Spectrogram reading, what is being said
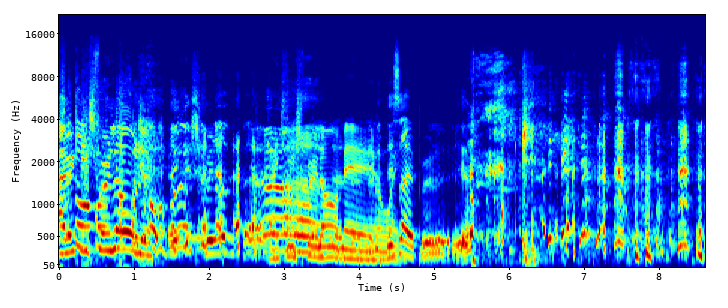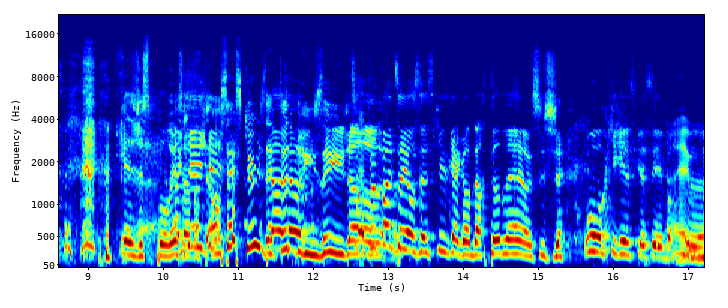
Avec les cheveux longs, là. que avec les cheveux longs, c'est pas- Avec les cheveux longs, mais. ouais. Descends un peu, là. Qu'est-ce juste pour eux, ça Ok, va- ok. On s'excuse d'être Non, tout non. brisé, genre. on peut pas dire on s'excuse quand on retourne là au sujet. Oh, Chris, que c'est bon. Eh oui,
